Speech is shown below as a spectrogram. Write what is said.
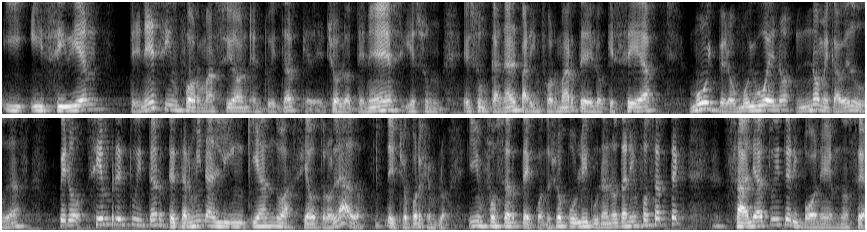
Y, si bien tenés información en Twitter, que de hecho lo tenés y es un, es un canal para informarte de lo que sea, muy pero muy bueno, no me cabe dudas, pero siempre Twitter te termina linkeando hacia otro lado. De hecho, por ejemplo, Infocertec, cuando yo publico una nota en Infocertec, sale a Twitter y pone, no sé,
